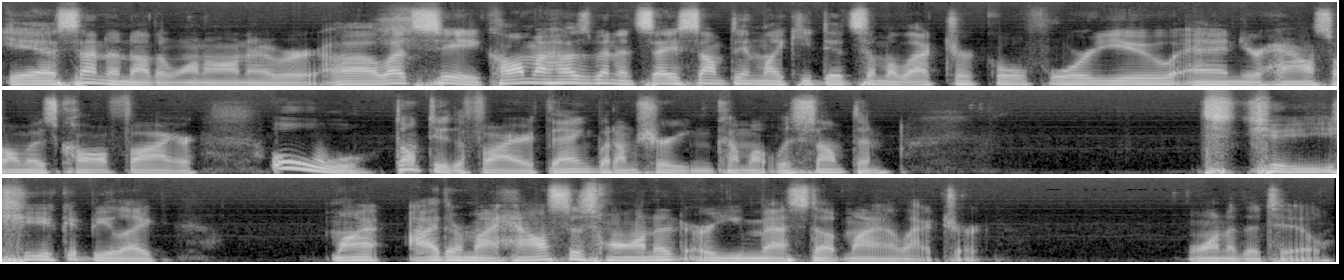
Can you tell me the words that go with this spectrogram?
Yeah, send another one on over. Uh, let's see. Call my husband and say something like he did some electrical for you and your house almost caught fire. Oh, don't do the fire thing, but I'm sure you can come up with something. you, you could be like, my either my house is haunted or you messed up my electric. One of the two,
